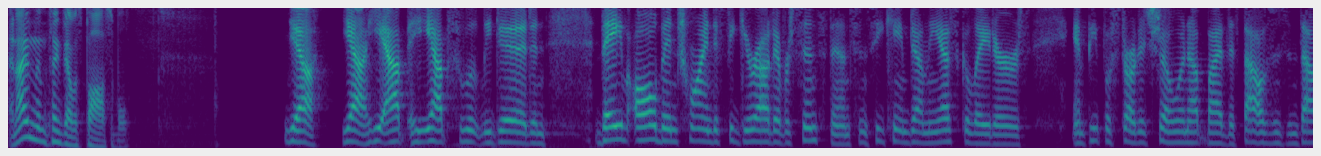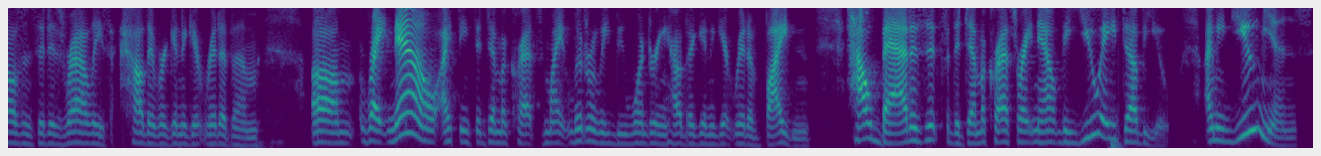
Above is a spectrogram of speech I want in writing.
and I didn't think that was possible. Yeah, yeah, he ab- he absolutely did, and they've all been trying to figure out ever since then, since he came down the escalators, and people started showing up by the thousands and thousands at his rallies, how they were going to get rid of him. Um, right now, I think the Democrats might literally be wondering how they're going to get rid of Biden. How bad is it for the Democrats right now? The UAW, I mean, unions,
